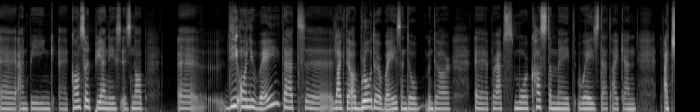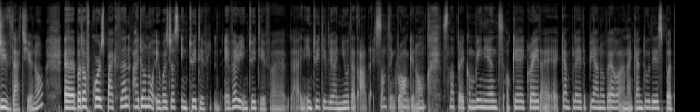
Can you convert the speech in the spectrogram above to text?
uh, and being a concert pianist is not uh, the only way that uh, like there are broader ways and there, there are uh, perhaps more custom made ways that i can achieve that you know? Uh, but of course back then i don't know it was just intuitive uh, very intuitive. Uh, intuitively i knew that ah, there's something wrong you know? It's not very convenient. Okay great I, I can play the piano well and i can do this but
